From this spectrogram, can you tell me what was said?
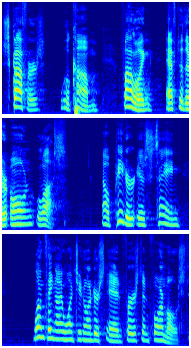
scoffers will come following after their own lusts. Now, Peter is saying, one thing I want you to understand first and foremost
